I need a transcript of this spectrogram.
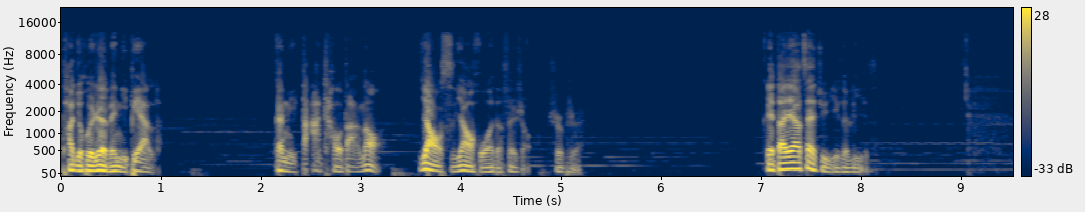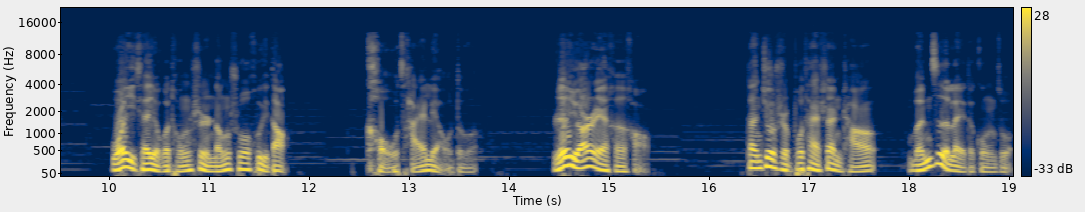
他就会认为你变了，跟你大吵大闹，要死要活的分手，是不是？给大家再举一个例子，我以前有个同事能说会道，口才了得，人缘也很好，但就是不太擅长。文字类的工作，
